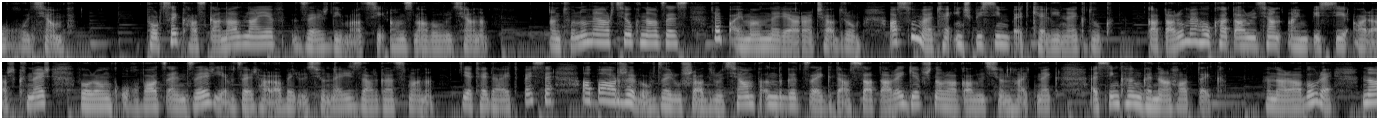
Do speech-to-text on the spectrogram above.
ուղղությամբ։ Փորձեք հասկանալ նաև ձեր դիմացի անznավորությունը ընդունում է արդյոք նա ձեզ, թե պայմաններ է առաջադրում։ Ասում է, թե ինչպիսին պետք է լինեք դուք կատարում է հոգատարության այնպիսի արարքներ, որոնք ուղված են ձեր եւ ձեր հարաբերությունների զարգացմանը։ Եթե դա այդպես է, ապա արժե որ ձեր ուշադրությամբ ընդգծեք դա, սատարեք եւ շնորհակալություն հայտնեք, այսինքն գնահատեք հնարավոր է նա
